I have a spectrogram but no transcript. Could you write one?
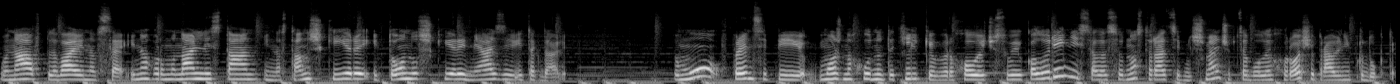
вона впливає на все: і на гормональний стан, і на стан шкіри, і тонус шкіри, м'язів і так далі. Тому, в принципі, можна худнути тільки враховуючи свою калорійність, але все одно старатися більш-менш, щоб це були хороші правильні продукти.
